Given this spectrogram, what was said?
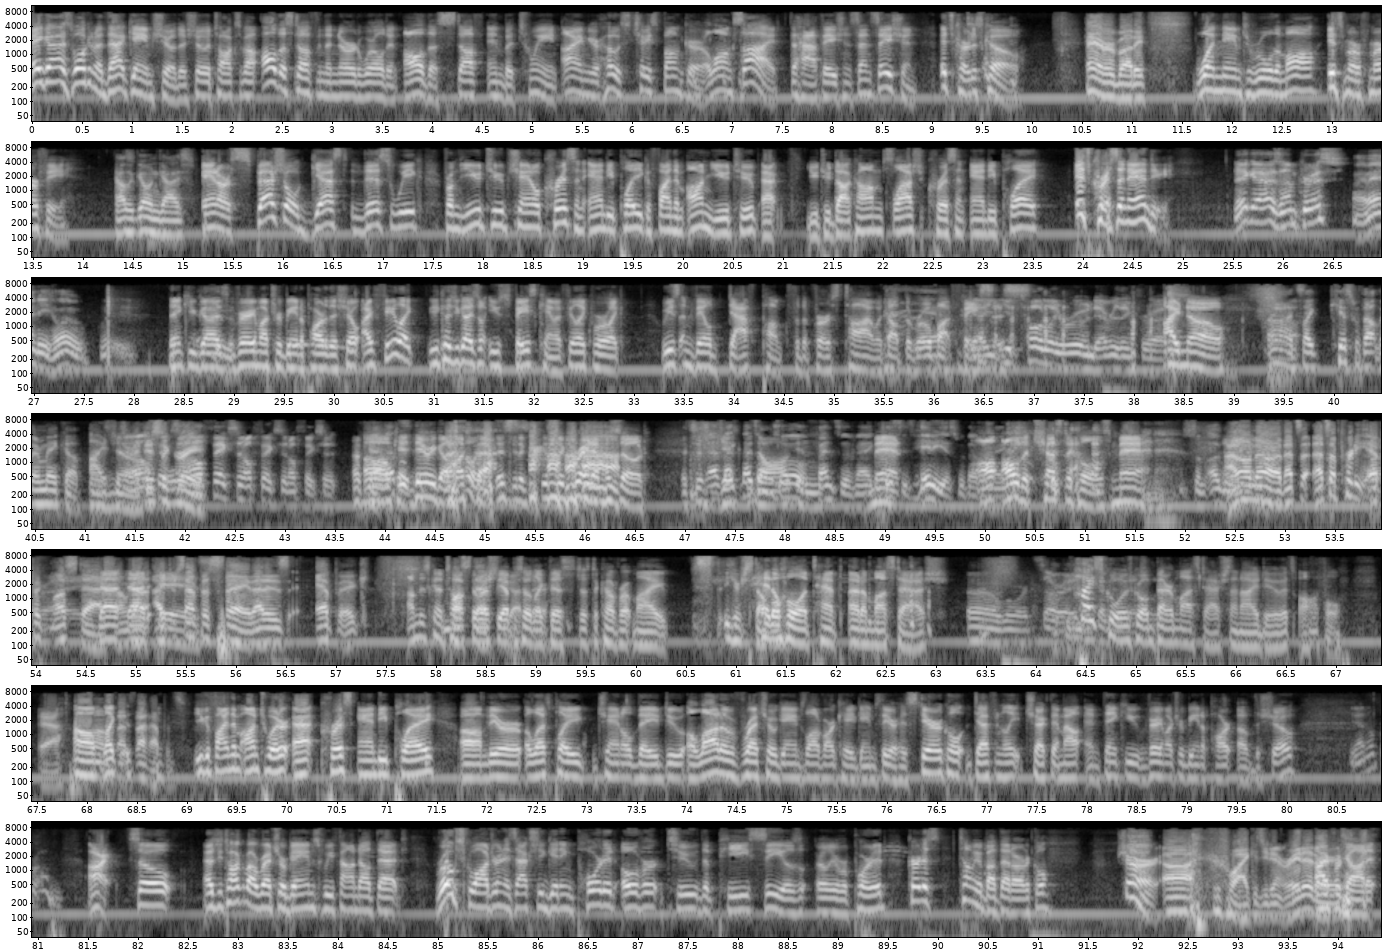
Hey guys, welcome to That Game Show, the show that talks about all the stuff in the nerd world and all the stuff in between. I am your host, Chase Bunker, alongside the half Asian sensation. It's Curtis Coe. Hey everybody. One name to rule them all, it's Murph Murphy. How's it going, guys? And our special guest this week from the YouTube channel Chris and Andy Play. You can find them on YouTube at youtube.com slash Chris and Andy Play. It's Chris and Andy. Hey guys, I'm Chris. I'm Andy. Hello. Thank you guys very much for being a part of the show. I feel like because you guys don't use face cam, I feel like we're like we just unveiled Daft Punk for the first time without the robot Yeah, faces. you, you totally ruined everything for us. I know. Ah, it's like Kiss without their makeup. I know. just- I'll I fix it, disagree. I'll fix it. I'll fix it. I'll fix it. Okay. Oh, okay. There we go. Much better. This is a this is a great episode. It's just That, Jake that, that's the almost a little and offensive, man. Man. Kiss is hideous without All, all the chesticles, man. Some ugly. I don't makeup. know. That's a, that's a pretty epic right. mustache. That- I'm that gonna- I just have to say that is epic. I'm just gonna talk the rest of the Mustache you got episode like this just to cover up my Your stumble. pitiful attempt at a mustache. Oh lord. sorry. High schoolers grow a better mustache than I do. It's awful. Yeah. Um, Well, like that, that happens. You can find them on Twitter at Chris Andy Play. Um, they're a Let's Play channel. They do a lot of retro games, a lot of arcade games. They are hysterical. Definitely check them out. And thank you very much for being a part of the show. Yeah, no problem. All right. So as we talk about retro games, we found out that Rogue Squadron is actually getting ported over to the PC. It was earlier reported. Curtis, tell me about that article. Sure. Uh, why? Because you didn't read it? I forgot it.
